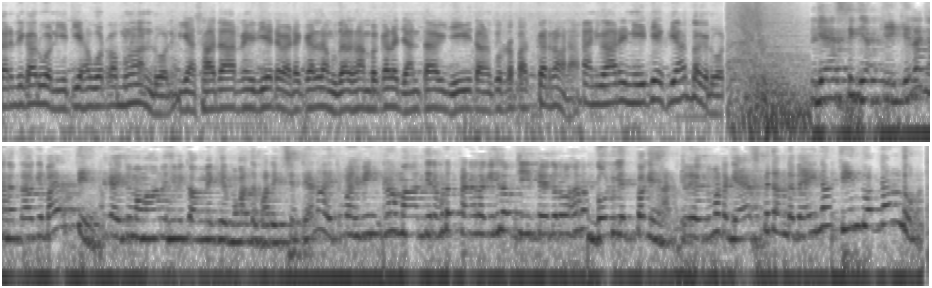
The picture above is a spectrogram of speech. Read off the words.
වැරදිකරුව නීතිය හවුවට පමුණවන්න ඕනේ. ඊය සාධාරණ විදියට වැඩ කරලා මුදල් හම්බ කරලා ජනතාවගේ ජීවිත අනුතරටපත් කරනවා නම් අනිවාර්යයෙන් නීතිය ක්‍රියාත්මක කරනවා. ගෑස් ටිකක් කියලා ජනතාවගේ බයක් තියෙනවා. ඒක එතුමා මාන හිමිකම් එකේ මොකද්ද පරීක්ෂිතයට යනවා. එතුමා හිමින් කා මාධ්‍යනකට පැනලා ගිහිල්ලා ජීපේ දරවහන ගොළුෙක් වගේ හරි. එතුමාට ගෑස් බෙදන්න බැයි නම් තීන්දුවක් ගන්න ඕන.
